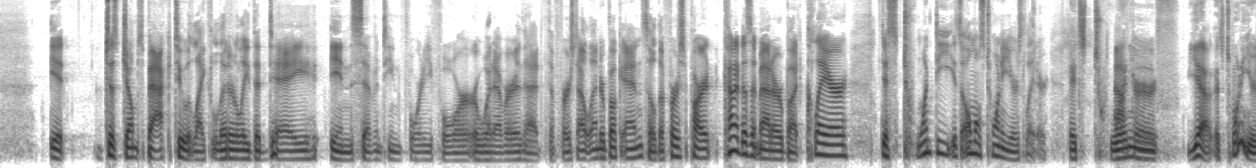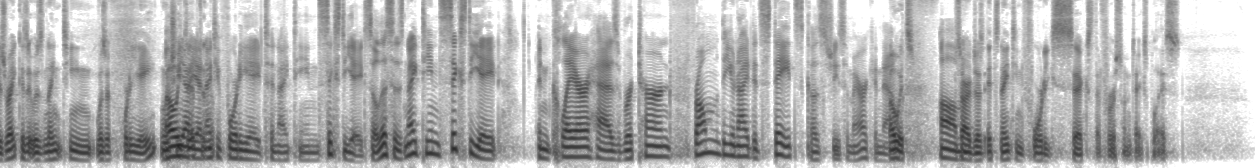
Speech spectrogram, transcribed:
it just jumps back to like literally the day in 1744 or whatever that the first Outlander book ends. So the first part kind of doesn't matter, but Claire, just 20, it's almost 20 years later. It's twenty. After- yeah, it's twenty years, right? Because it was nineteen. Was it forty eight? Oh, yeah, yeah, 1948 to 1968. So this is 1968, and Claire has returned from the United States because she's American now. Oh, it's Um, sorry. Just it's nineteen forty six. The first one takes place.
